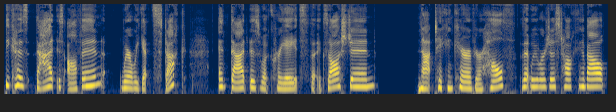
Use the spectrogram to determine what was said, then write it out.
because that is often where we get stuck. And that is what creates the exhaustion, not taking care of your health that we were just talking about.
